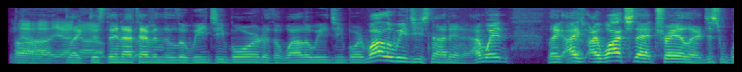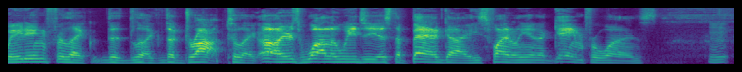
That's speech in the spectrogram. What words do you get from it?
Nah, Uh, yeah, like, no, does they not so. having the Luigi board or the Waluigi board? Waluigi's not in it. I'm waiting. Like I, I watched that trailer, just waiting for like the like the drop to like, oh, here's Waluigi as the bad guy. He's finally in a game for once. Mm.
